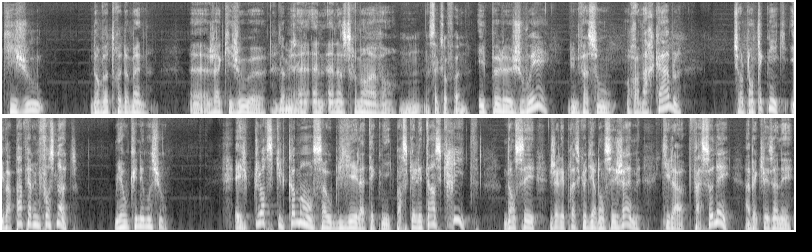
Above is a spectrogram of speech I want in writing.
qui joue dans votre domaine, euh, Jacques qui joue euh, de la musique, un, un- un instrument avant, Mhm. un saxophone. il peut le jouer d'une façon remarquable sur le plan technique. Il va pas faire une fausse note, mais il n'y a aucune émotion. Et lorsqu'il commence à oublier la technique, parce qu'elle est inscrite dans ses, j'allais presque dire dans ses gènes, qu'il a façonné avec les années,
